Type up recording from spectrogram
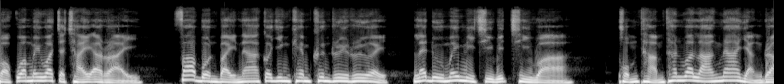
บอกว่าไม่ว่าจะใช้อะไร ฝ้าบนใบหน้าก็ยิ่งเข้มขึ้นเรื่อยๆ และดูไม่มีชีวิตชีวา ผมถามท่านว่าล้างหน้าอย่างไร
